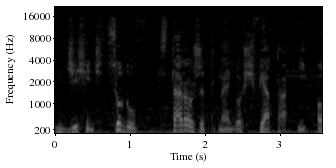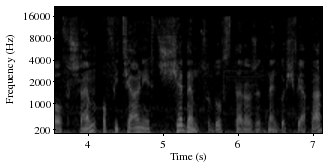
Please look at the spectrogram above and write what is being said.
10 cudów starożytnego świata. I owszem, oficjalnie jest 7 cudów starożytnego świata,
